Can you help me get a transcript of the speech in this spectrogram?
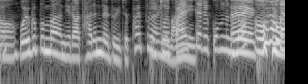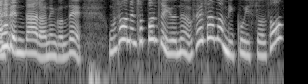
그렇죠. 월급뿐만 아니라 다른 데도 이제 파이프라인을 저희 많이 빨대를 꼽는다. 네, 어. 꽂아놔야 된다라는 건데 우선은 첫 번째 이유는 회사만 믿고 있어서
